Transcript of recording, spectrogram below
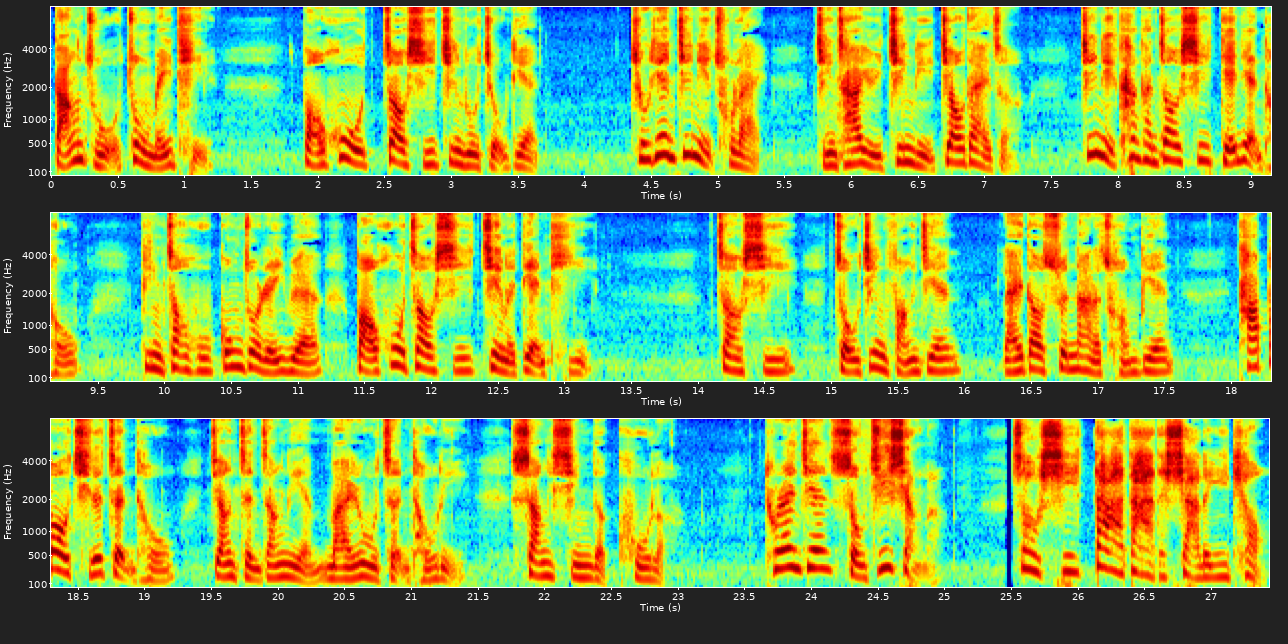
挡住众媒体。保护赵熙进入酒店，酒店经理出来，警察与经理交代着。经理看看赵熙，点点头，并招呼工作人员保护赵熙进了电梯。赵熙走进房间，来到孙娜的床边，他抱起了枕头，将整张脸埋入枕头里，伤心的哭了。突然间，手机响了，赵熙大大的吓了一跳，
